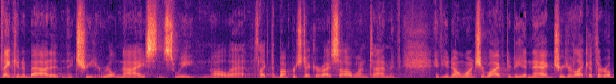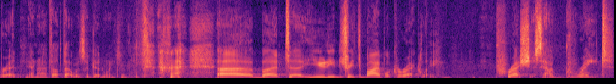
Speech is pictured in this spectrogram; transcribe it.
thinking about it and they treat it real nice and sweet and all that. It's like the bumper sticker I saw one time. If, if you don't want your wife to be a nag, treat her like a thoroughbred. And I thought that was a good one. uh, but uh, you need to treat the Bible correctly. Precious, how great.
